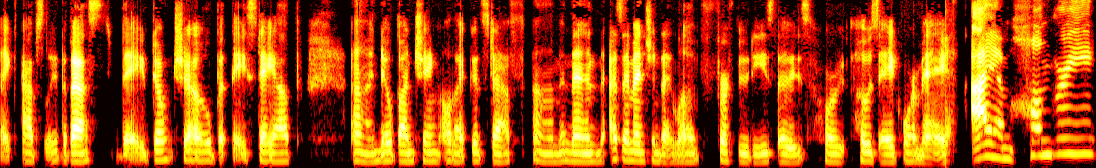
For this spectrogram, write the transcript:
like absolutely the best. They don't show, but they stay up uh, no bunching, all that good stuff. Um, and then, as I mentioned, I love for foodies those Jose Gourmet. I am hungry.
